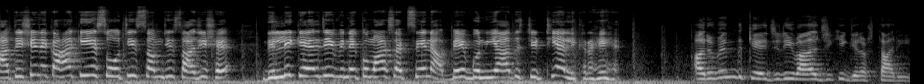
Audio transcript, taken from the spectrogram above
आतिशी ने कहा कि ये सोची समझी साजिश है। दिल्ली के एलजी विनय कुमार सक्सेना बेबुनियाद चिट्ठियाँ लिख रहे हैं। अरविंद केजरीवाल जी की गिरफ्तारी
